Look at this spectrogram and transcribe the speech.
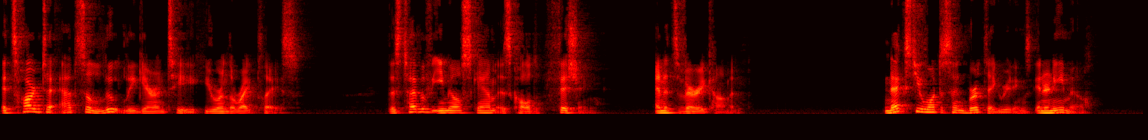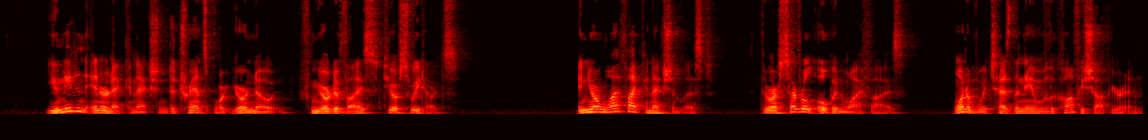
it's hard to absolutely guarantee you're in the right place. This type of email scam is called phishing, and it's very common. Next, you want to send birthday greetings in an email. You need an internet connection to transport your note from your device to your sweetheart's. In your Wi-Fi connection list, there are several open Wi-Fis, one of which has the name of the coffee shop you're in.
